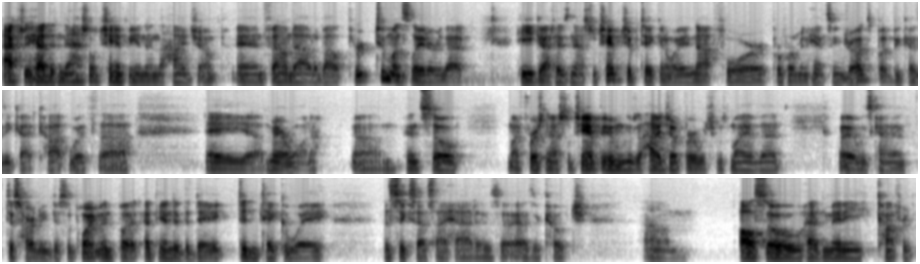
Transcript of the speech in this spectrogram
actually had the national champion in the high jump, and found out about th- two months later that he got his national championship taken away, not for performance enhancing drugs, but because he got caught with uh, a uh, marijuana. Um, and so my first national champion was a high jumper, which was my event. It was kind of disheartening disappointment, but at the end of the day, it didn't take away the success I had as a, as a coach. Um, also had many conference,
